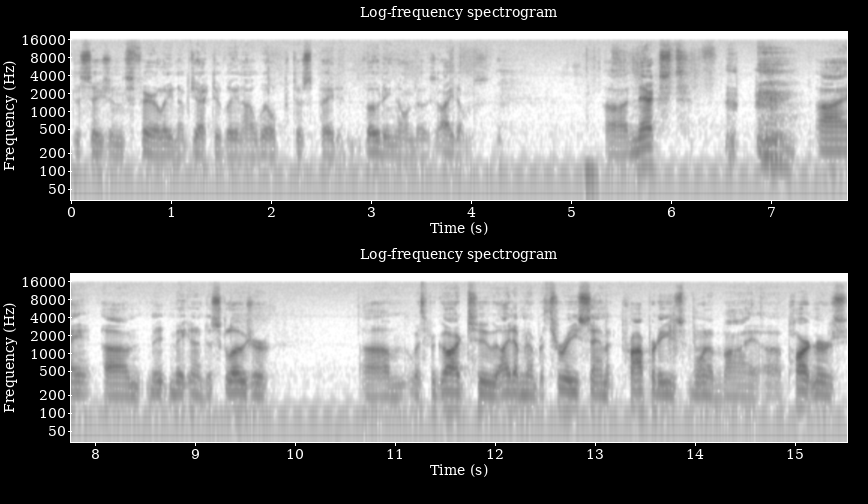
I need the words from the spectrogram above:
decisions fairly and objectively, and I will participate in voting on those items. Uh, Next, I, um, ma- making a disclosure um, with regard to item number three, Samet Properties, one of my uh, partners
